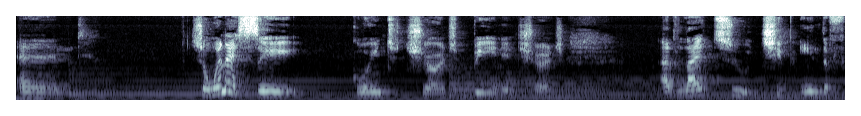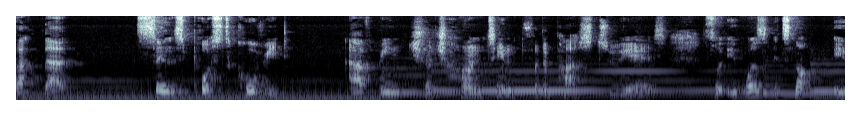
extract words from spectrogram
and so when I say going to church, being in church, I'd like to chip in the fact that since post COVID, I've been church hunting for the past two years. So it was it's not a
